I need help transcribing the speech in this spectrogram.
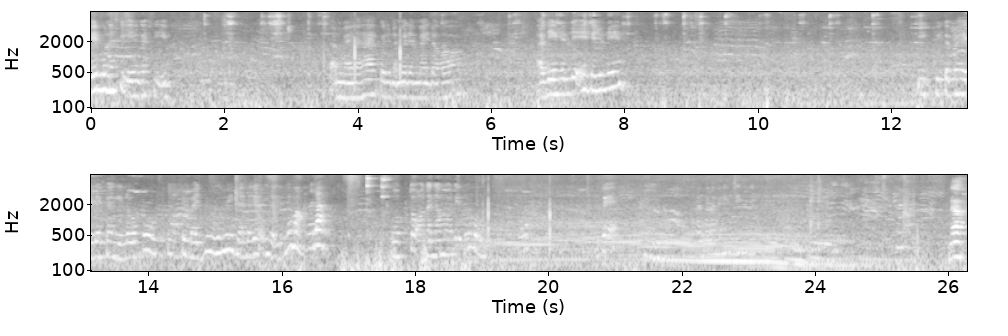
Febo nasi terima kasih. Tak main lah, kau dia nak main dan main dah. Ada yang jelek eh kayu ni. Kita berhadapan di logo, kita pakai baju kami, dah saja orang tak gila. Mak dah. Kotok orang tangan mak dia tu. Ni, ni, ni. Dah.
